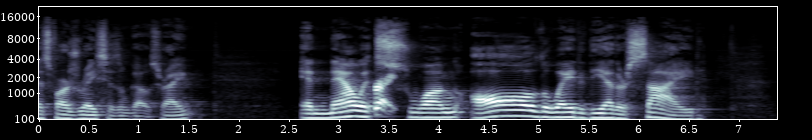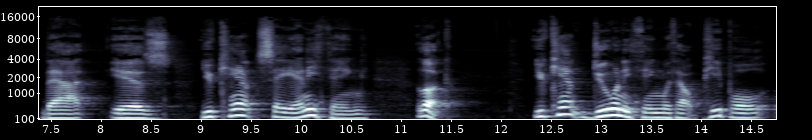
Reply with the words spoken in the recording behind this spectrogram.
as far as racism goes, right? And now it's right. swung all the way to the other side. That is, you can't say anything. Look, you can't do anything without people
